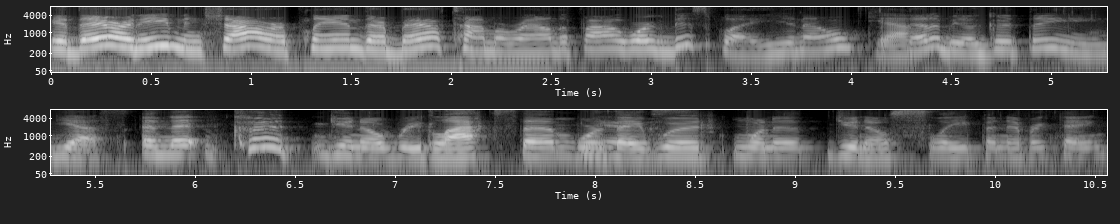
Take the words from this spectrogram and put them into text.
if they're an evening shower, plan their bath time around the firework display, you know? Yeah. That'll be a good thing. Yes, and that could, you know, relax them where yes. they would want to, you know, sleep and everything.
